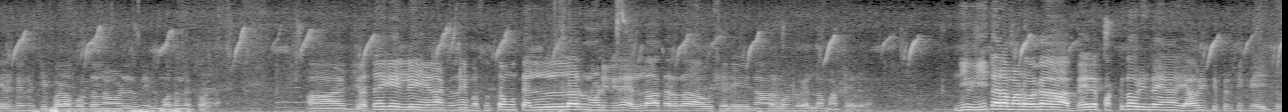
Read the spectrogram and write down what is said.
ಎರಡನೇದು ಚಿಕ್ಕಬಳ್ಳಾಪುರದಲ್ಲಿ ನಾವು ಮಾಡಿರೋದು ಇದು ಮೊದಲನೇ ತೋಟ. ಆ, ಜೊತೆಗೆ ಇಲ್ಲಿ ಏನಾಗ್ತದೆ ನಿಮ್ಮ ಸುತ್ತಮುತ್ತ ಎಲ್ಲರೂ ನೋಡಿದ್ದೀರಾ ಎಲ್ಲ ಥರದ ಔಷಧಿನ ಹಾಕೊಂಡು ಎಲ್ಲ ಮಾಡ್ತಾ ಇದ್ದಾರೆ? ನೀವು ಈ ಥರ ಮಾಡುವಾಗ ಬೇರೆ ಪಕ್ಕದವರಿಂದ ಏನಾದ್ರು ಯಾವ ರೀತಿ ಪ್ರತಿಕ್ರಿಯೆ ಇತ್ತು?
